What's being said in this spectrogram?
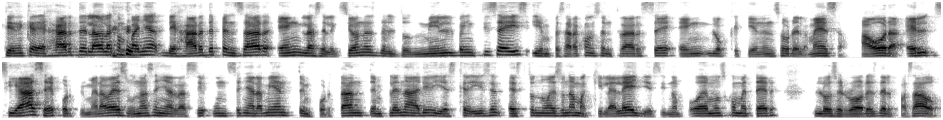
Tiene que dejar de lado la campaña, dejar de pensar en las elecciones del 2026 y empezar a concentrarse en lo que tienen sobre la mesa. Ahora, él sí hace por primera vez una señalación, un señalamiento importante en plenario y es que dicen, esto no es una maquila de leyes y no podemos cometer los errores del pasado.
